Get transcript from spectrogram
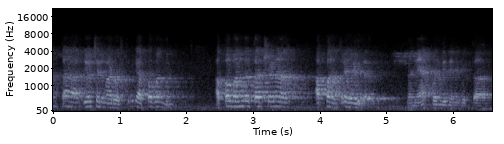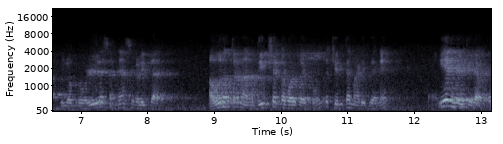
ಅಂತ ಯೋಚನೆ ಮಾಡುವಷ್ಟೊತ್ತಿಗೆ ಅಪ್ಪ ಬಂದು ಅಪ್ಪ ಬಂದ ತಕ್ಷಣ ಅಪ್ಪ ಹತ್ರ ಹೇಳಿದ, ನಾನು ಯಾಕೆ ಬಂದಿದ್ದೇನೆ ಗೊತ್ತಾ? ಇಲ್ಲೊಬ್ರು ಒಳ್ಳೆ ಸನ್ಯಾಸಿಗಳಿದ್ದಾರೆ. ಅವ್ರ ಹತ್ರ ನಾನು ದೀಕ್ಷೆ ತಗೊಳ್ಬೇಕು ಅಂತ ಚಿಂತೆ ಮಾಡಿದ್ದೇನೆ. ಏನ್ ಹೇಳ್ತೀರಾ ಅಪ್ಪ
